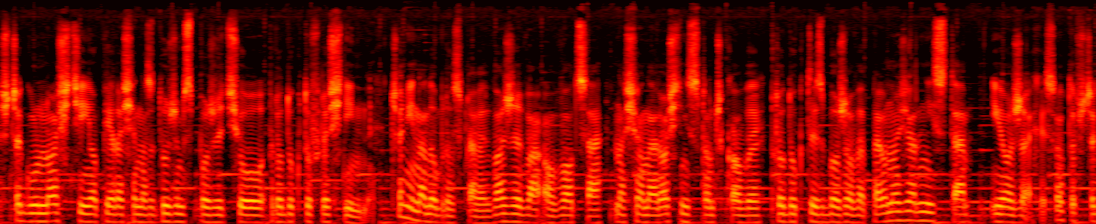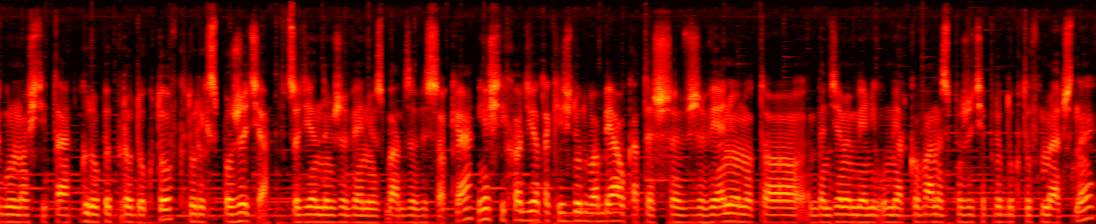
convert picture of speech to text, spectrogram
w szczególności opiera się na dużym spożyciu produktów roślinnych, czyli na dobrą sprawę warzywa, owoce, nasiona roślin strączkowych, produkty zbożowe pełnoziarniste i orzechy. Są to w szczególności te grupy produktów, których spożycie w codziennym żywieniu jest bardzo wysokie. Jeśli chodzi o takie źródła białka też w żywieniu, no to będziemy mieli umiarkowane spożycie produktów mlecznych,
